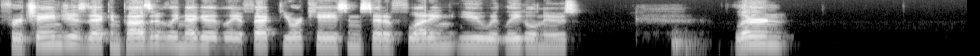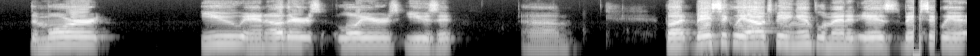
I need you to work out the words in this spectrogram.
for changes that can positively negatively affect your case instead of flooding you with legal news. Learn the more you and others lawyers use it. Um, but basically how it's being implemented is basically a,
